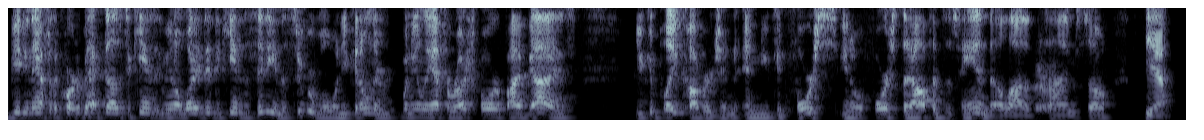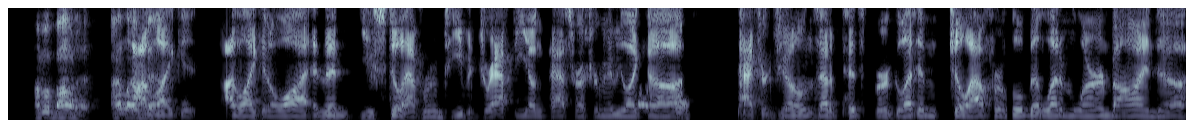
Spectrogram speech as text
getting after the quarterback does to Kansas. You know what it did to Kansas City in the Super Bowl when you can only when you only have to rush four or five guys. You can play coverage and, and you can force you know force the offensive's hand a lot of the time. So yeah, I'm about it. I like. I that. like it. I like it a lot. And then you still have room to even draft a young pass rusher, maybe like uh, Patrick Jones out of Pittsburgh. Let him chill out for a little bit. Let him learn behind uh,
